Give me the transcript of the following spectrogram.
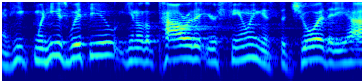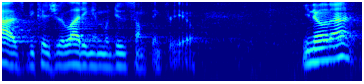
And he, when he's with you, you know, the power that you're feeling is the joy that he has because you're letting him do something for you. You know that?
